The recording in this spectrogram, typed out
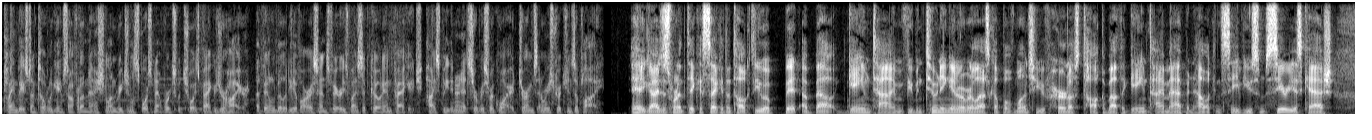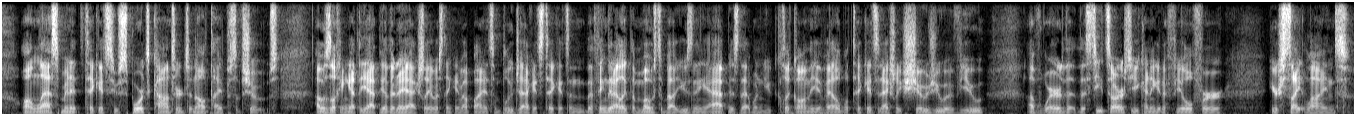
Claim based on total games offered on national and regional sports networks with choice package or higher. Availability of RSNs varies by zip code and package. High-speed internet service required. Terms and restrictions apply. Hey guys, just wanted to take a second to talk to you a bit about Game Time. If you've been tuning in over the last couple of months, you've heard us talk about the Game Time app and how it can save you some serious cash on last minute tickets to sports, concerts, and all types of shows. I was looking at the app the other day actually. I was thinking about buying some Blue Jackets tickets and the thing that I like the most about using the app is that when you click on the available tickets, it actually shows you a view of where the, the seats are so you kind of get a feel for your sight lines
